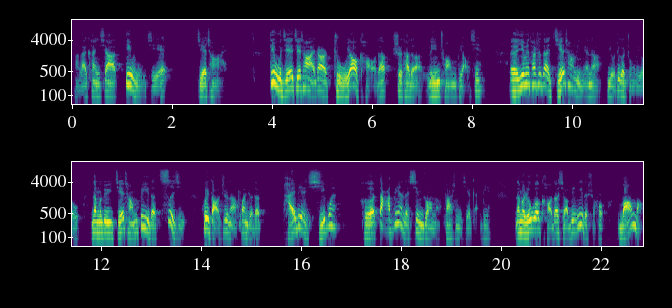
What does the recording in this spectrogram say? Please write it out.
啊，来看一下第五节结肠癌。第五节结肠癌这儿主要考的是它的临床表现。呃，因为它是在结肠里面呢有这个肿瘤，那么对于结肠壁的刺激会导致呢患者的排便习惯和大便的性状呢发生一些改变。那么，如果考到小病例的时候，往往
